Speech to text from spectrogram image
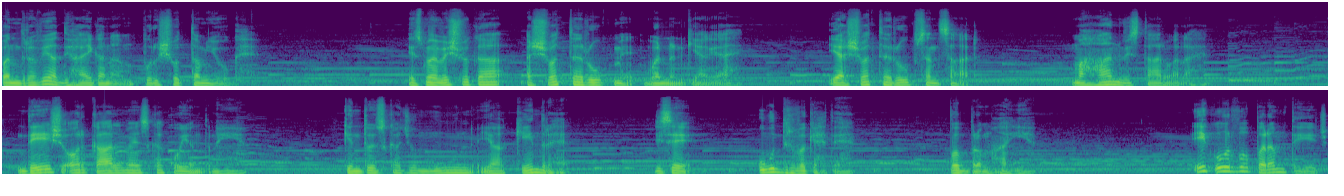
पंद्रहवें अध्याय का नाम पुरुषोत्तम योग है। इसमें विश्व का अश्वत्थ रूप में वर्णन किया गया है। यह अश्वत्थ रूप संसार महान विस्तार वाला है। देश और काल में इसका कोई अंत नहीं है। किंतु इसका जो मूल या केंद्र है, जिसे ऊध्रव कहते हैं, वह ब्रह्मा ही है। एक और वो परम तेज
